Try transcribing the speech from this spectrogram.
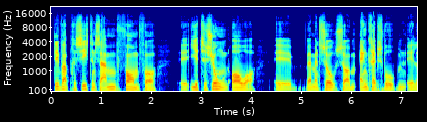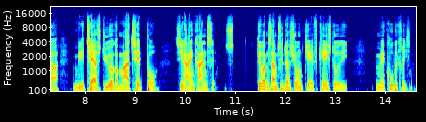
det var præcis den samme form for øh, irritation over, øh, hvad man så som angrebsvåben eller militære styrker meget tæt på sin egen grænse. Det var den samme situation, JFK stod i med Kubakrisen.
